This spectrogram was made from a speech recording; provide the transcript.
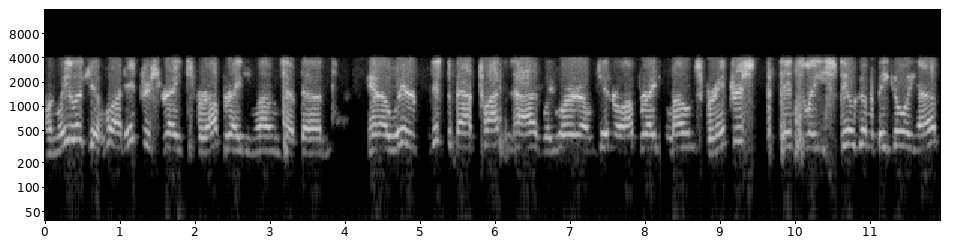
When we look at what interest rates for operating loans have done, you know, we're just about twice as high as we were on general operating loans for interest, potentially still going to be going up.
